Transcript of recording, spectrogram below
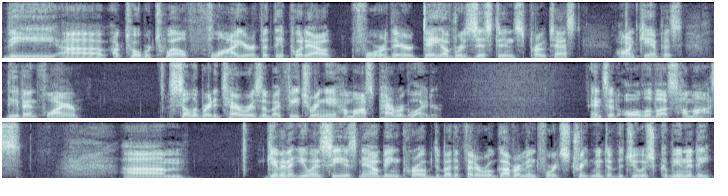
The uh, October 12th flyer that they put out for their Day of Resistance protest on campus, the event flyer celebrated terrorism by featuring a Hamas paraglider and said, All of us Hamas. Um, given that UNC is now being probed by the federal government for its treatment of the Jewish community,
